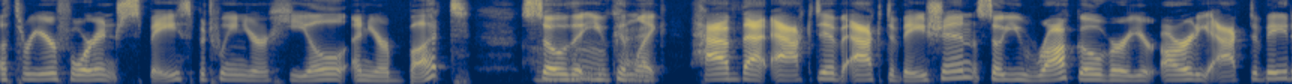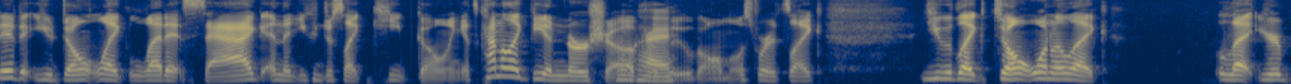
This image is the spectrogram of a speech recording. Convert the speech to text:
a three or four inch space between your heel and your butt so that Oh, you can like have that active activation. So you rock over, you're already activated, you don't like let it sag, and then you can just like keep going. It's kind of like the inertia of the move almost, where it's like you like don't want to like let your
